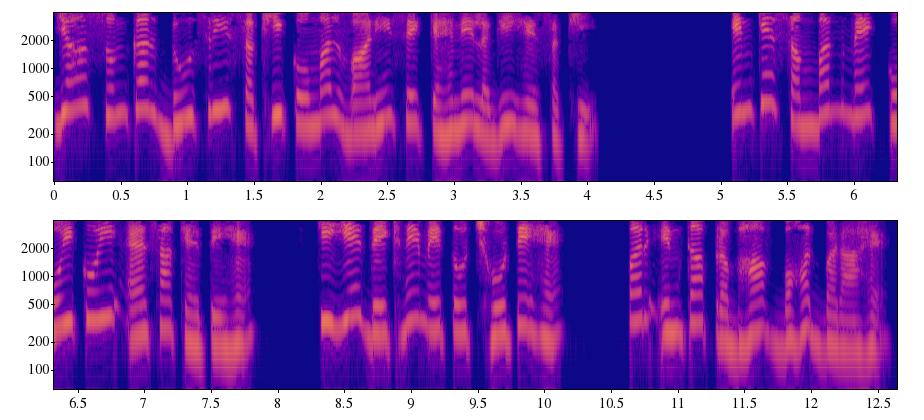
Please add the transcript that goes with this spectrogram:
यह सुनकर दूसरी सखी कोमल वाणी से कहने लगी, है सखी, इनके संबंध में कोई कोई ऐसा कहते हैं कि ये देखने में तो छोटे हैं, पर इनका प्रभाव बहुत बड़ा है।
